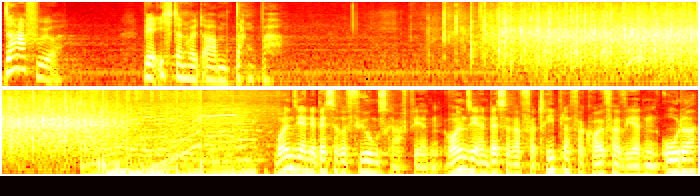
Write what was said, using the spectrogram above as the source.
Dafür wäre ich dann heute Abend dankbar. Wollen Sie eine bessere Führungskraft werden? Wollen Sie ein besserer Vertriebler, Verkäufer werden oder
